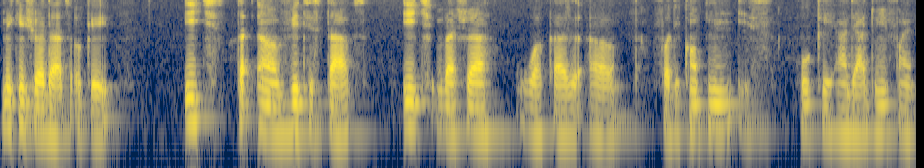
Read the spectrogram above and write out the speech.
Making sure that okay, each st- uh, VT staffs, each virtual workers uh, for the company is okay and they are doing fine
